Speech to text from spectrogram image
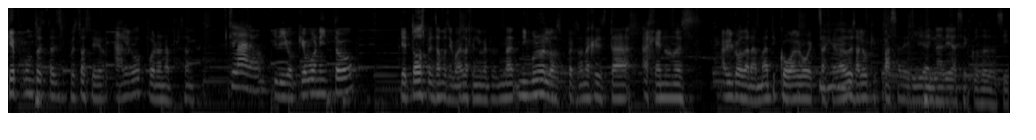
qué punto estás dispuesto a hacer algo por una persona. Claro. Y digo, qué bonito que todos pensamos igual, a fin de cuentas. Ninguno de los personajes está ajeno, no es algo dramático o algo exagerado, es algo que pasa del día Y nadie hace cosas así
